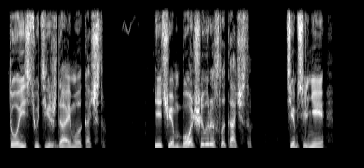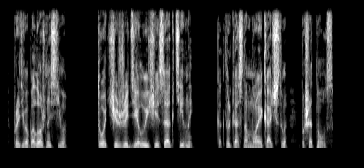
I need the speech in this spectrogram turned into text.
то есть утверждаемого качества. И чем больше выросло качество, тем сильнее противоположность его, тотчас же делающаяся активной, как только основное качество пошатнулось.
